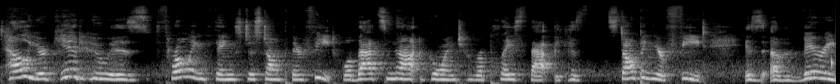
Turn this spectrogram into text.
tell your kid who is throwing things to stomp their feet. Well, that's not going to replace that because stomping your feet is a very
